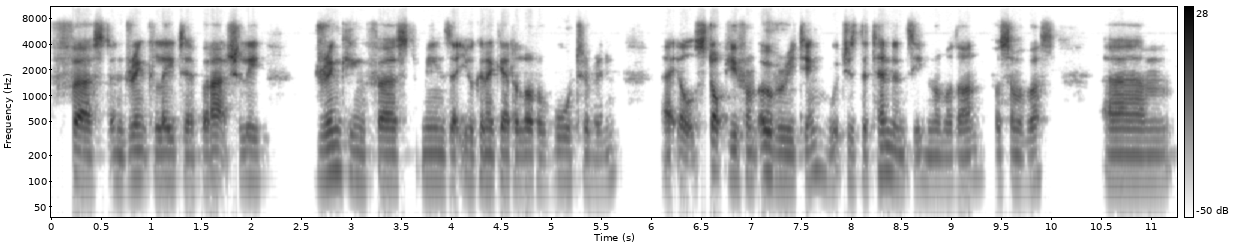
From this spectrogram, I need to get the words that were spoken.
first and drink later, but actually drinking first means that you're going to get a lot of water in. Uh, it'll stop you from overeating, which is the tendency in Ramadan for some of us. Um,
